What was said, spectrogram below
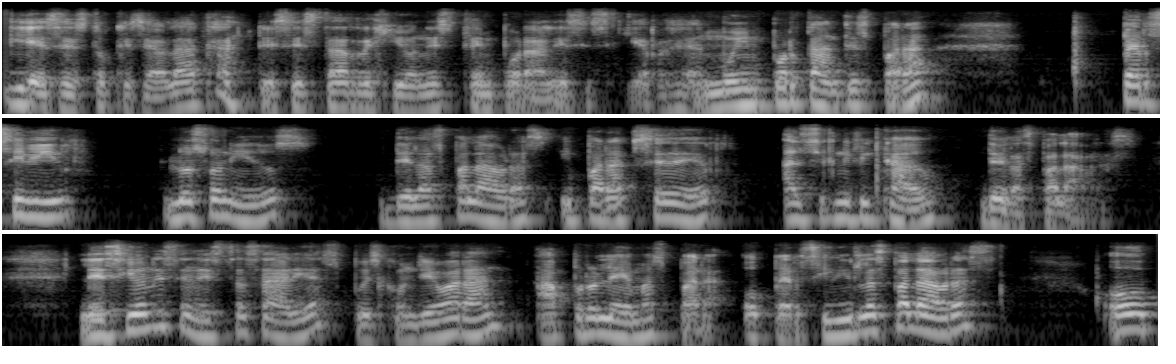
Y es esto que se habla acá. Entonces, estas regiones temporales izquierdas sean muy importantes para percibir los sonidos de las palabras y para acceder al significado de las palabras. Lesiones en estas áreas pues conllevarán a problemas para o percibir las palabras o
